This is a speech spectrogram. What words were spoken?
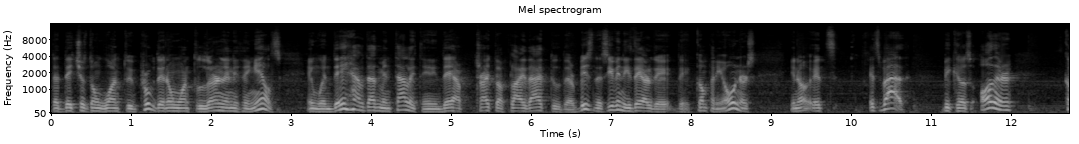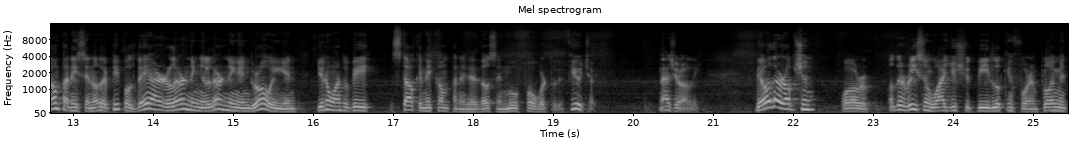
that they just don't want to improve, they don't want to learn anything else. And when they have that mentality, they are try to apply that to their business, even if they are the, the company owners, you know, it's it's bad because other companies and other people they are learning and learning and growing and you don't want to be stuck in a company that doesn't move forward to the future naturally the other option, or other reason why you should be looking for employment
